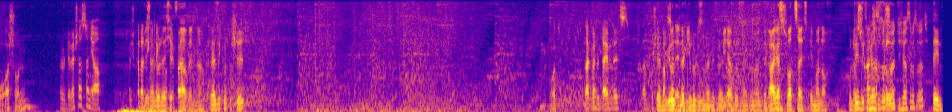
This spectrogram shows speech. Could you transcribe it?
Ja, schon. Wenn du Damage hast, dann ja. Ich kann das wissen Ding halt nur, dass ich jeden jetzt Fall. da bin, ne? 3 Sekunden Schild. Sag, wenn du diven willst. Ich grad Ult gleich Enemy benutzen, Blue. wenn es mehr Wieder. Gragas Botside immer noch. 100%. Zehn Wie viel hast du Sekunden. bis Ult? Wie viel hast du bis Ult? 10.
